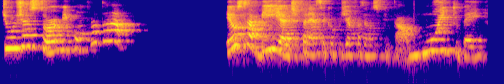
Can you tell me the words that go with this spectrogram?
de um gestor me contratar. Eu sabia a diferença que eu podia fazer no hospital, muito bem.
